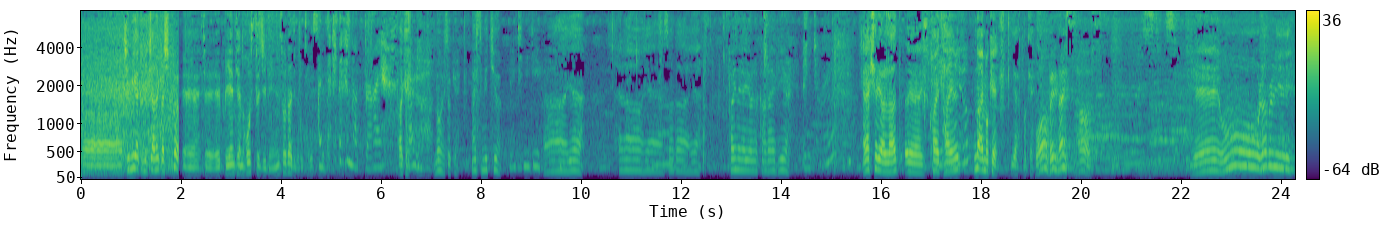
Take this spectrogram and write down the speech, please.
어, 재미가 좀 있지 않을까 싶어요 예, 제 BNTN 호스트 집인 소다 집에 도착했습니다 I cannot drive. Okay. No, it's okay. Nice to meet you. Nice to meet you. Ah, yeah. Hello, yeah, soda, yeah. Finally, you arrived here. Are you tired? Actually, a lot. Uh, it's quite tired. No, I'm okay. Yeah, okay. Wow, very nice house. Yeah, oh, lovely.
